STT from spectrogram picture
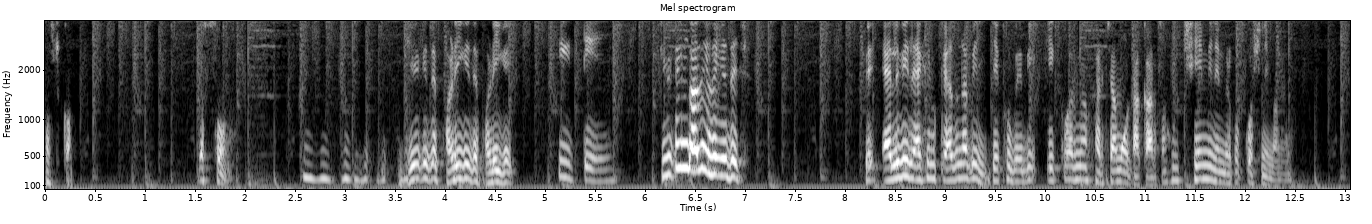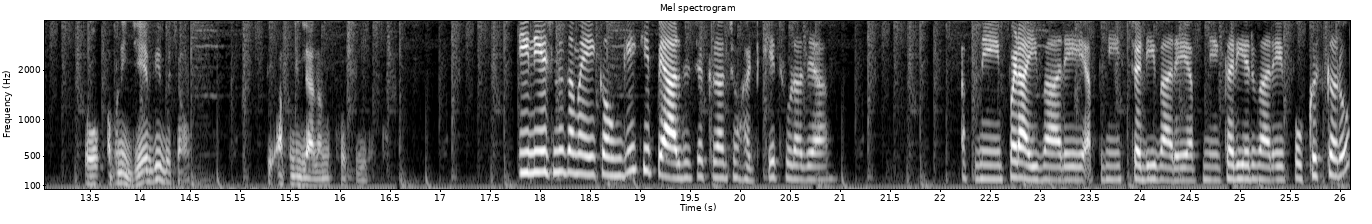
ਫਸਟ ਕਾਪ ਦੱਸੋ ਨਾ। ਜੇ ਕਿਤੇ ਫੜੀ ਗਈ ਤੇ ਫੜੀ ਗਈ ਚੀਟਿੰਗ ਚੀਟਿੰਗ ਕਾਦੀ ਹੋਈ ਇਹਦੇ ਚ ਤੇ ਐਲਵੀ ਲੈ ਕੇ ਨੂੰ ਕਹਿ ਦੇਣਾ ਵੀ ਦੇਖੋ ਬੇਬੀ ਇੱਕ ਵਾਰ ਮੈਂ ਖਰਚਾ ਮੋਟਾ ਕਰਤਾ ਹੁਣ 6 ਮਹੀਨੇ ਮੇਰੇ ਕੋਲ ਕੁਝ ਨਹੀਂ ਮੰਗਣਾ ਸੋ ਆਪਣੀ ਜੇਬ ਵੀ ਬਚਾਓ ਤੇ ਆਪਣੀ ਲੈਣਾ ਨੂੰ ਖੁਸ਼ ਵੀ ਰੱਖੋ ਟੀਨੇਜ ਨੂੰ ਤਾਂ ਮੈਂ ਇਹ ਕਹੂੰਗੀ ਕਿ ਪਿਆਰ ਦੇ ਚੱਕਰਾਂ ਚੋਂ ਹਟ ਕੇ ਥੋੜਾ ਜਿਹਾ ਆਪਣੀ ਪੜ੍ਹਾਈ ਬਾਰੇ ਆਪਣੀ ਸਟੱਡੀ ਬਾਰੇ ਆਪਣੇ ਕੈਰੀਅਰ ਬਾਰੇ ਫੋਕਸ ਕਰੋ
